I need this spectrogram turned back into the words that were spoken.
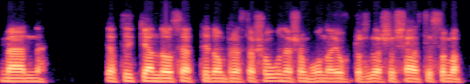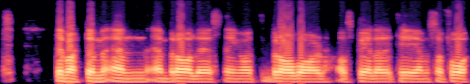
Men jag tycker ändå sett till de prestationer som hon har gjort och så där så känns det som att det varit en, en, en, bra lösning och ett bra val av spelare till EM som får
